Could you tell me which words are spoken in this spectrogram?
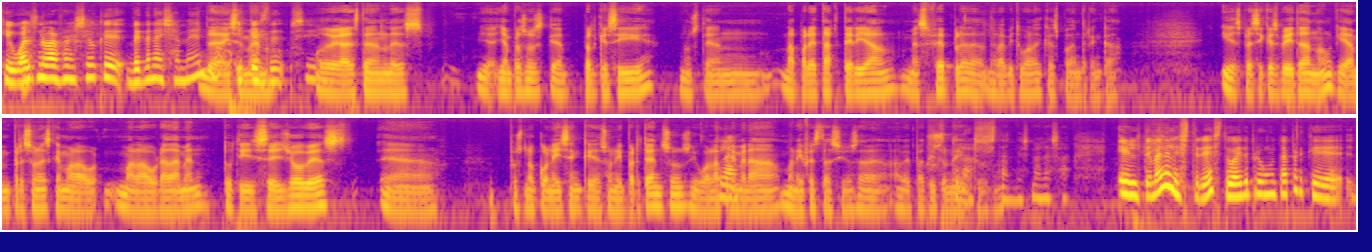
Que igual és una malformació que ve de naixement, De no? I que naixement, és de... Sí. O de vegades tenen les... Hi ha, hi ha persones que, pel que sigui, doncs tenen la paret arterial més feble de, de l'habitual que es poden trencar. I després sí que és veritat no? que hi ha persones que malau malauradament, tot i ser joves, eh, doncs no coneixen que són hipertensos, igual la Clar. primera manifestació és haver, patit un Ostres, ictus. No? també és mala sort. El tema de l'estrès t'ho he de preguntar perquè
